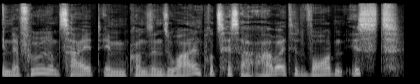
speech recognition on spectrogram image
in der früheren Zeit im konsensualen Prozess erarbeitet worden ist,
